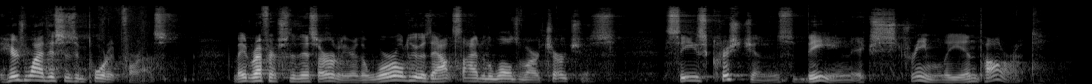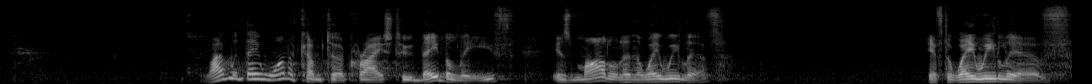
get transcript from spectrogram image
here's why this is important for us. I made reference to this earlier. The world who is outside of the walls of our churches sees Christians being extremely intolerant. Why would they want to come to a Christ who they believe is modeled in the way we live? If the way we live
